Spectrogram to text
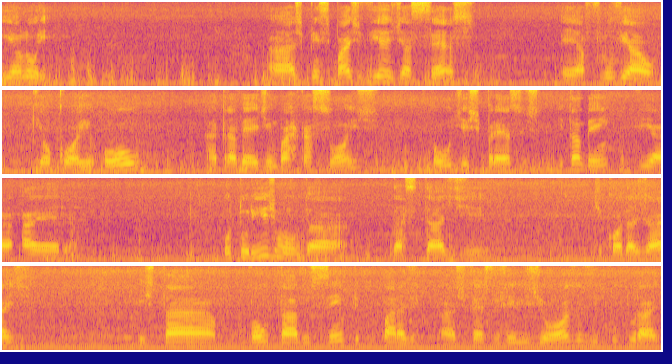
e Anori. As principais vias de acesso é a fluvial, que ocorre ou através de embarcações ou de expressos e também via aérea. O turismo da, da cidade de, de Codajás está voltado sempre para as, as festas religiosas e culturais.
